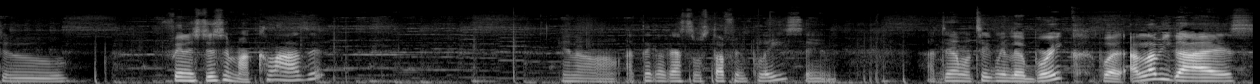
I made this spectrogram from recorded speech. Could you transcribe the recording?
to finish this in my closet. And uh, I think I got some stuff in place and I think I'm gonna take me a little break. But I love you guys.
